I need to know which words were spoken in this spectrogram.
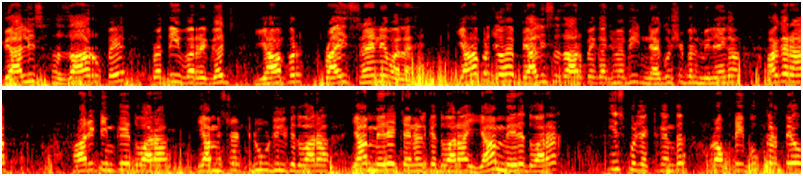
बयालीस हज़ार रुपए प्रति वर्ग गज यहाँ पर प्राइस रहने वाला है। यहाँ पर जो है बयालीस हज़ार रुपए गज में भी नेगोशियबल मिलेगा। अगर आप हमारी टीम के द्वारा या मिस्टर ट्रू डील के द्वारा या मेरे चैनल के द्वारा या मेरे द्वारा इस प्रोजेक्ट के अंदर प्रॉपर्टी बुक करते हो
